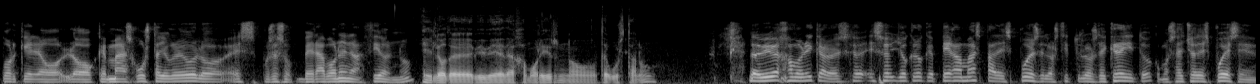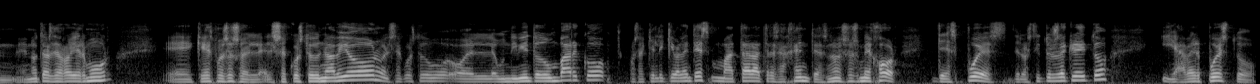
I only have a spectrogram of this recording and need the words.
porque lo, lo que más gusta yo creo lo, es pues eso, ver a Bon en acción, ¿no? Y lo de Vive deja morir no te gusta, ¿no? Lo de Vive deja morir, claro, es que eso yo creo que pega más para después de los títulos de crédito, como se ha hecho después en, en otras de Roger Moore, eh, que es pues eso, el, secuestro de un avión o el secuestro o el hundimiento de un barco, pues aquí el equivalente es matar a tres agentes, ¿no? Eso es mejor después de los títulos de crédito y haber puesto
